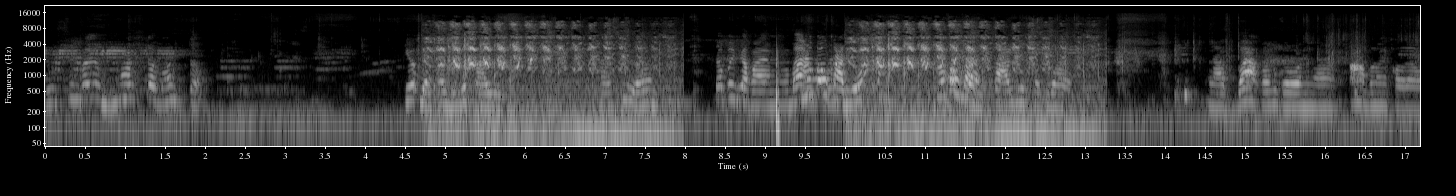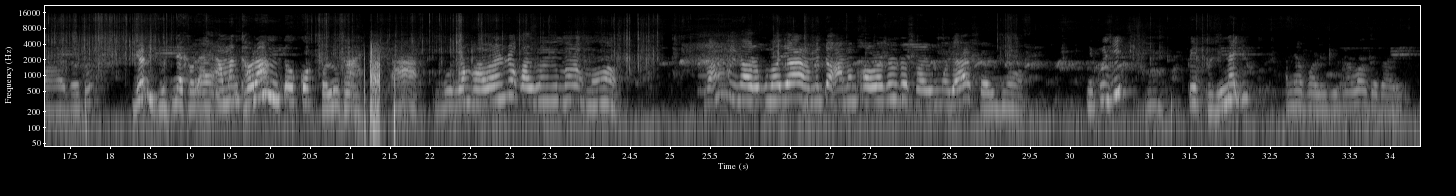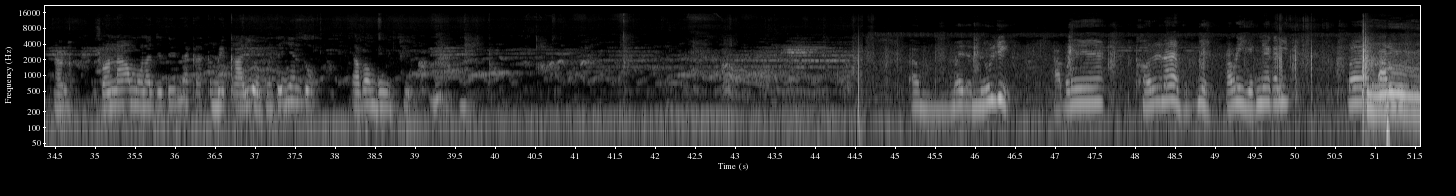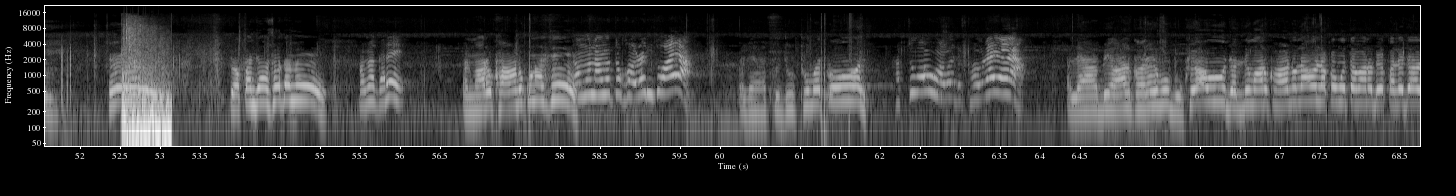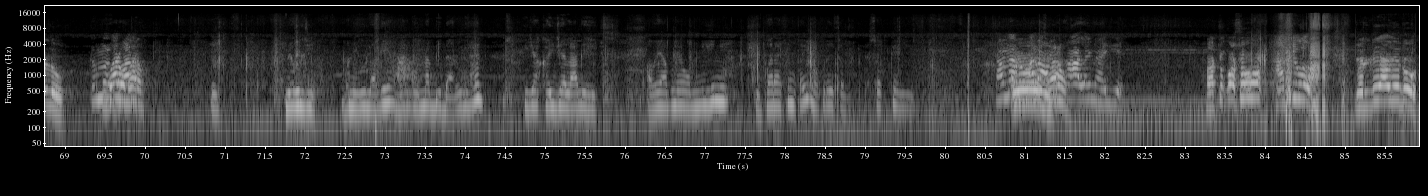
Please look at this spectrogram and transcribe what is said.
무슨 가요 맛있어 맛있어 બેઠા દીધો કાઢ્યું સાચી એમ તપી શકાય એમ બાર બહુ કાઢ્યો તો કઈ કર કાઢી શકવા ના બા કશું કરવાનું આપણે ખવડાવવા તો જો ને ભૂતને ખવડાય આમાં ખવડાવ તો કોક ભલું થાય હા ભૂજન ખાવાનું. તો કશું નહીં મળે મોં નરક મજા અમે તો આમાં ખવડાવશે તો શરીર મજા આવે શરીરમાં નિકુલજી પેટ ભરી નાખ્યું અને ભરી ગયું આવા જતા સોના મોના જતી ના કાકા બે કાળીઓ ભટાઈ ગયા ને તો આપણને બોલશે મેહુલજી આપણે ખરે ના ભૂતને. આપણે યજ્ઞ કરી ટોકન જાઓ છો તમે? અમે ઘરે. પણ મારું ખાવાનું કોણ છે અમને અમે તો ખવડાવીને તો આયા. એટલે તું જૂઠું મત બોલ. સાચું કહું હવે તો ખવડાવી આયા. એટલે આ બે હાલ ઘરે હું ભૂખ્યો આવું જલ્દી મારું ખાવાનું લાવો લખો હું તમારો બે કલે જાળ દઉં. તમે બરો બરો મેહુલજી મને એવું લાગે અમારા ગામના બે દારૂ ને બીજા ખાઈ જ્યાં લાગે હવે આપણે અમને હે ને ઊભા રાખીને કહીએ આપણે શકીએ. બરાબર સાચું કહો છો? સાચું જલ્દી આવજો તું.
